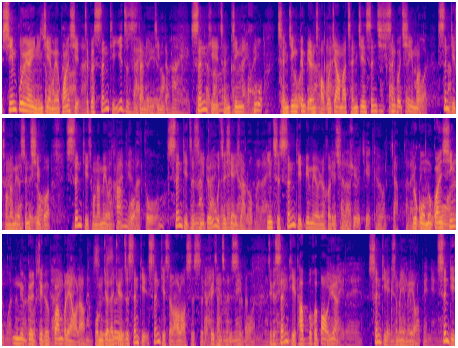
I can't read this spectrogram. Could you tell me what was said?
心不愿意宁静也没有关系，这个身体一直是在宁静的。身体曾经哭。曾经跟别人吵过架吗？曾经生气生过气吗？身体从来没有生气过，身体从来没有贪过，身体只是一堆物质现象，因此身体并没有任何的情绪。如果我们关心那个这个关不了了，我们就来觉知身体，身体是老老实实的，非常诚实的，这个身体它不会抱怨。身体什么也没有，身体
